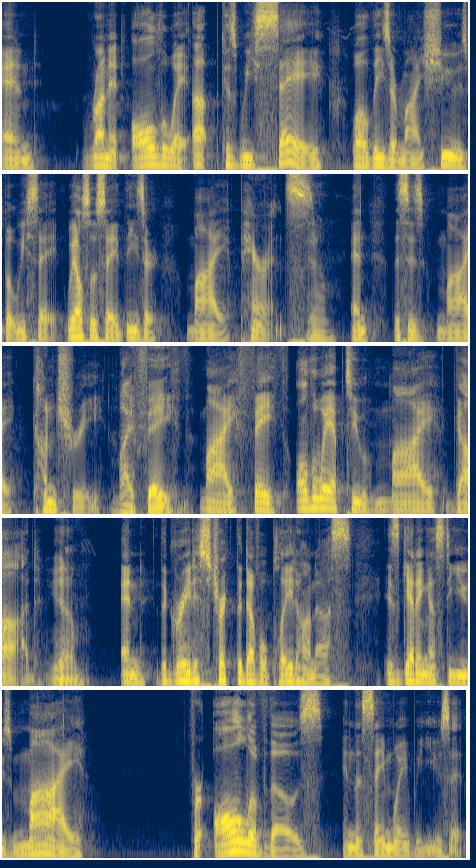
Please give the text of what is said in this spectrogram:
and run it all the way up because we say, well, these are my shoes, but we say we also say these are my parents. Yeah. And this is my country, My faith. my faith, all the way up to my God. Yeah. And the greatest trick the devil played on us is getting us to use my for all of those in the same way we use it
